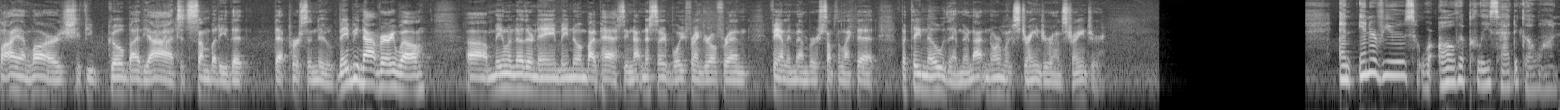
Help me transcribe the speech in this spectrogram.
by and large, if you go by the odds, it's somebody that that person knew. Maybe not very well. Uh, may only know their name, may know them by passing, not necessarily boyfriend, girlfriend, family member, something like that. But they know them. They're not normally stranger on stranger. And interviews were all the police had to go on.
